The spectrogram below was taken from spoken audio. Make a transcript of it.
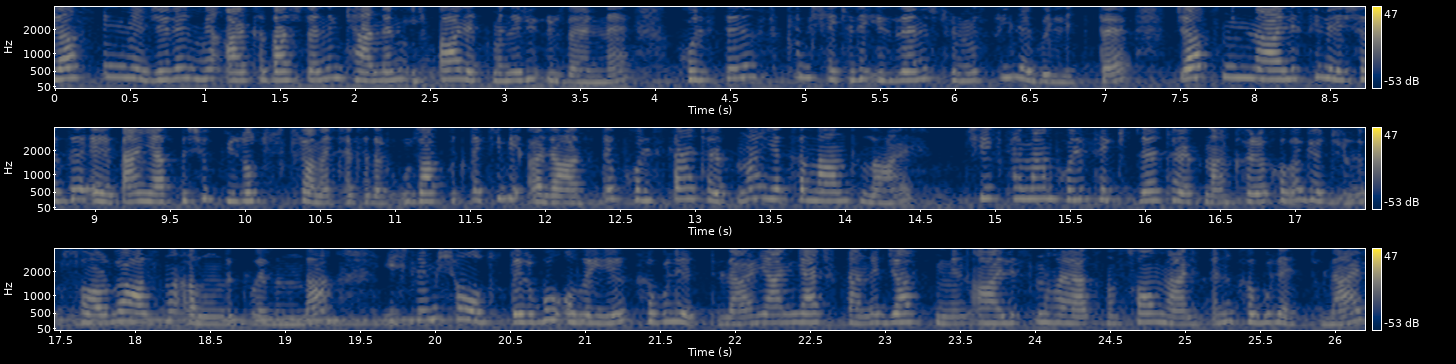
Jasmine ve Jeremy arkadaşlarının kendilerini ihbar etmeleri üzerine polislerin sıkı bir şekilde izlerini sürmesiyle birlikte Jasmine'in ailesiyle yaşadığı evden yaklaşık 130 kilometre kadar uzaklıktaki bir arazide polisler tarafından yakalandılar. Çift hemen polis ekipleri tarafından karakola götürülüp sorgu altına alındıklarında işlemiş oldukları bu olayı kabul ettiler. Yani gerçekten de Jasmine'in ailesinin hayatına son verdiklerini kabul ettiler.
